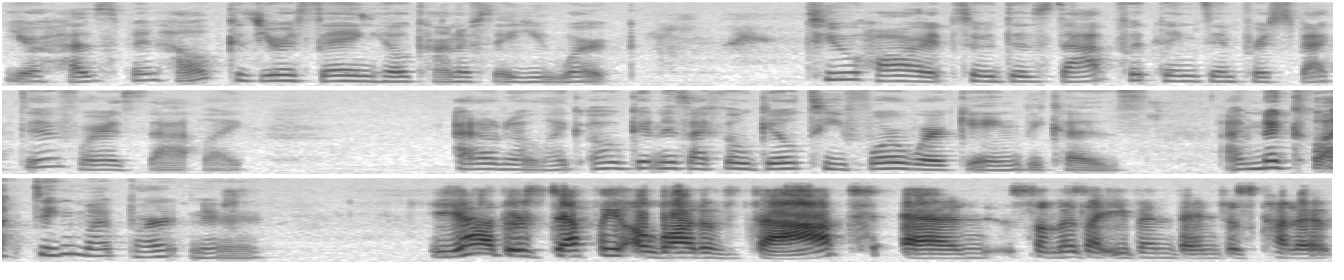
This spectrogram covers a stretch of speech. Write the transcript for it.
your husband help cuz you were saying he'll kind of say you work too hard. So does that put things in perspective or is that like I don't know, like, oh goodness, I feel guilty for working because I'm neglecting my partner. Yeah, there's definitely a lot of that. And sometimes I even then just kind of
